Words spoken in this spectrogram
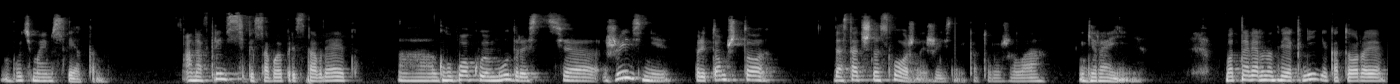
«Будь моим светом». Она, в принципе, собой представляет э, глубокую мудрость э, жизни, при том, что достаточно сложной жизни, которую жила героиня. Вот, наверное, две книги, которые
